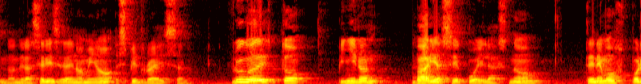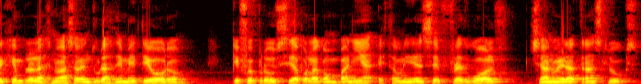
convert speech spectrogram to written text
donde la serie se denominó Speed Racer. Luego de esto vinieron varias secuelas, ¿no? Tenemos, por ejemplo, las nuevas aventuras de Meteoro, que fue producida por la compañía estadounidense Fred Wolf, ya no era Translux,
